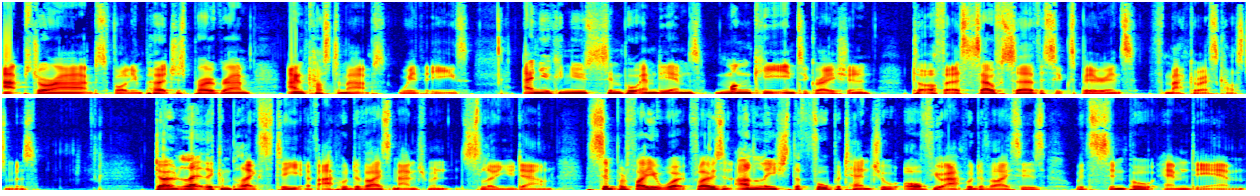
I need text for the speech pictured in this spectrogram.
App Store apps, Volume Purchase Program, and custom apps with ease. And you can use Simple MDM's Munki integration to offer a self service experience for macOS customers. Don't let the complexity of Apple device management slow you down. Simplify your workflows and unleash the full potential of your Apple devices with Simple MDM.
